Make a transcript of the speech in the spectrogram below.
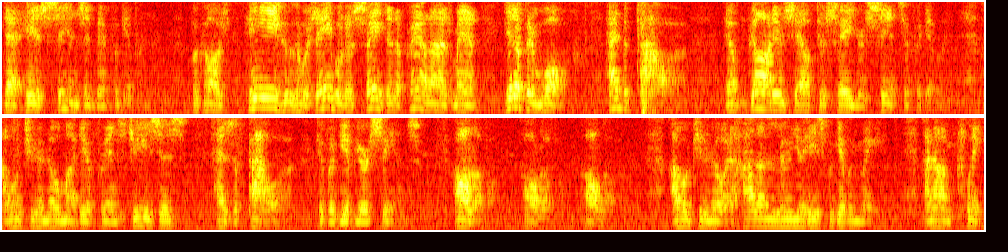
that his sins had been forgiven. Because he who was able to say to the paralyzed man, get up and walk, had the power of God himself to say your sins are forgiven. I want you to know, my dear friends, Jesus has the power to forgive your sins. All of them. All of them. All of them. I want you to know it. Hallelujah, He's forgiven me. And I'm clean.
